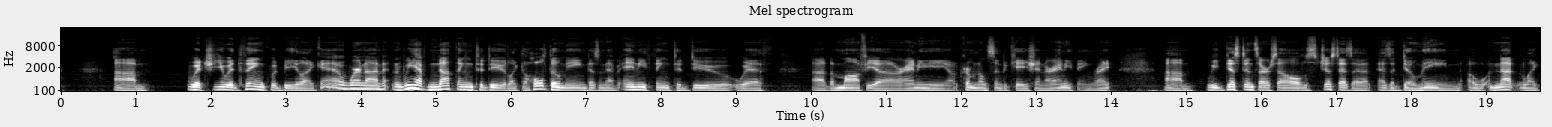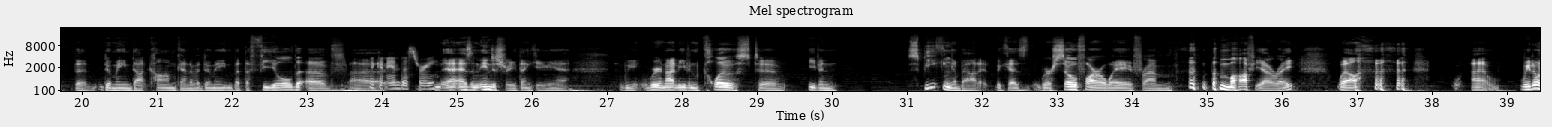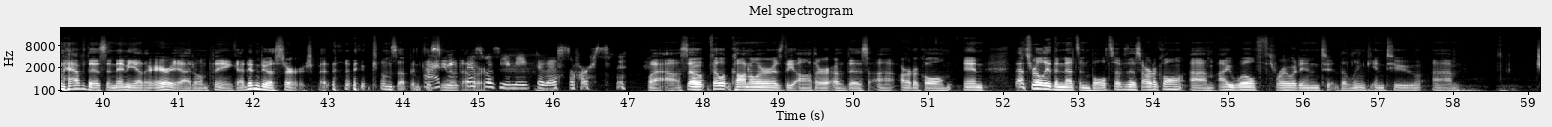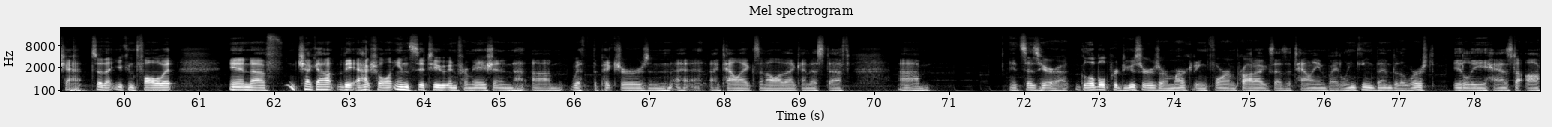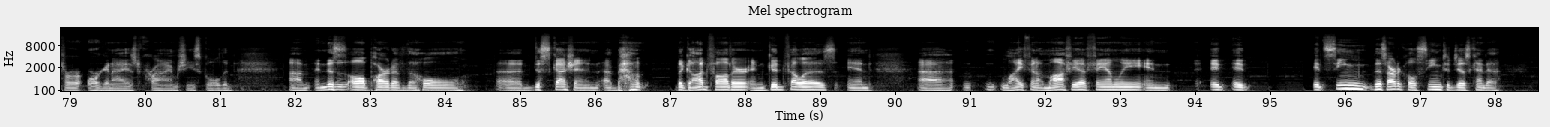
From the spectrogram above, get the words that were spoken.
um, which you would think would be like, yeah, we're not, we have nothing to do. Like the whole domain doesn't have anything to do with uh, the mafia or any you know, criminal syndication or anything, right? Um, we distance ourselves just as a as a domain, uh, not like the domain.com kind of a domain, but the field of uh, like an industry. as an industry. Thank you. Yeah, we we're not even close to even speaking about it because we're so far away from the mafia, right? Well, uh, we don't have this in any other area, I don't think. I didn't do a search, but it comes up in casino. I think this was unique to this source. Wow. So Philip Connolly is the author of this uh, article, and that's really the nuts and bolts of this article. Um, I will throw it into the link into um, chat so that you can follow it and uh, check out the actual in situ information um, with the pictures and uh, italics and all of that kind of stuff. Um, it says here uh, global producers are marketing foreign products as Italian by linking them to the worst Italy has to offer organized crime, she scolded. Um, and this is all part of the whole uh, discussion about The Godfather and Goodfellas and uh, life in a mafia family. And it, it, it seemed, this article seemed to just kind of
